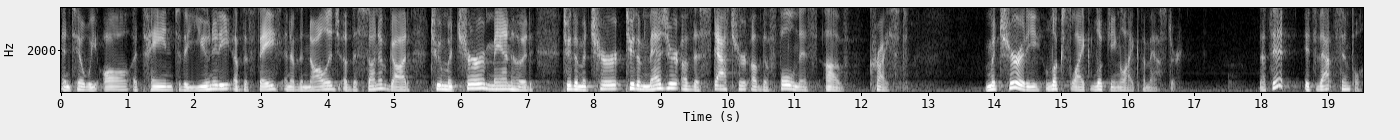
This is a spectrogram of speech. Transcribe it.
until we all attain to the unity of the faith and of the knowledge of the Son of God to mature manhood to the mature to the measure of the stature of the fullness of Christ. Maturity looks like looking like the master. That's it. It's that simple.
